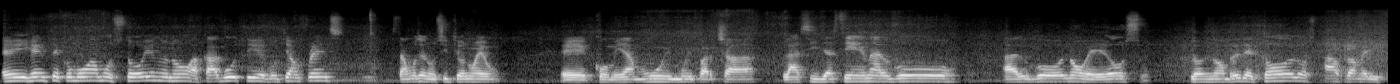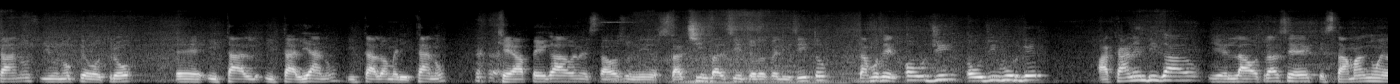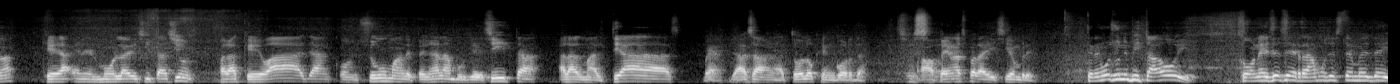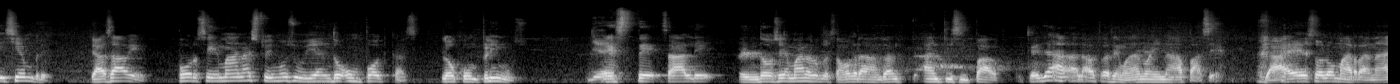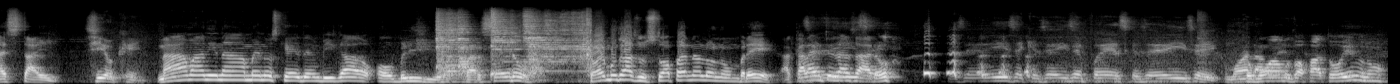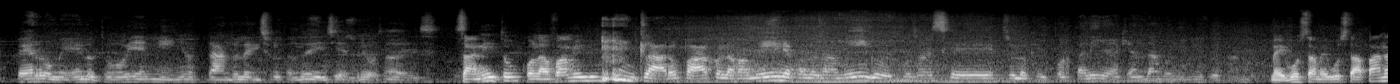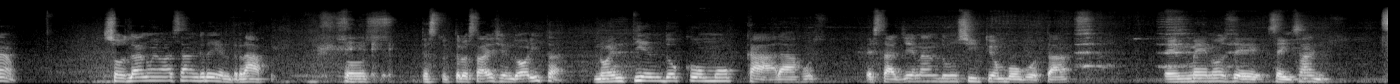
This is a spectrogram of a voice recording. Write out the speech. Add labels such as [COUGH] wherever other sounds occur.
Hey gente, ¿cómo vamos? ¿Todo bien o no? Acá Guti de Guti and Friends. Estamos en un sitio nuevo, eh, comida muy, muy parchada. Las sillas tienen algo, algo novedoso. Los nombres de todos los afroamericanos y uno que otro eh, ital, italiano, italoamericano, que ha pegado en Estados Unidos. Está chimba el sitio, los felicito. Estamos en OG, OG Burger, acá en Envigado, y en la otra sede que está más nueva, queda en el Mall La Visitación, para que vayan, consuman, le peguen a la hamburguesita, a las malteadas, bueno, ya saben, a todo lo que engorda. Apenas para diciembre. Tenemos un invitado hoy, con ese cerramos este mes de diciembre. Ya saben, por semana estuvimos subiendo un podcast, lo cumplimos. Este sale en dos semanas porque estamos grabando an- anticipado, porque ya la otra semana no hay nada para hacer. Ya [LAUGHS] es solo marranada está ahí. Sí, ok. Nada más ni nada menos que de Envigado, Oblivio, parcero. Todo el mundo asustó apenas lo nombré. Acá la ¿Qué gente se azaró. ¿Qué se dice? ¿Qué se dice, pues? ¿Qué se dice? ¿Cómo va ¿Cómo vamos, vuelta? papá? ¿Todo bien o no? Perro, melo, todo bien, niño. Dándole, disfrutando de diciembre, vos sabes. Sanito, con la familia. [CLEARS THROAT] claro, pa, con la familia, con los amigos. Vos sabes que eso es lo que importa, niño. Aquí andamos, niño, disfrutando. Me gusta, me gusta. Pana, sos la nueva sangre del rap. Te, lo estaba diciendo ahorita. No entiendo cómo carajos estás llenando un sitio en Bogotá en menos de seis años.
